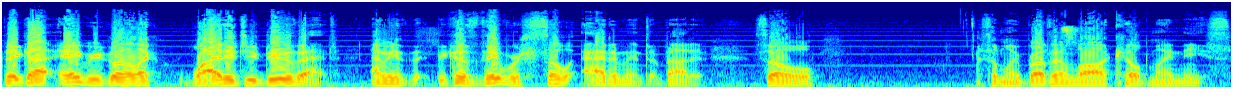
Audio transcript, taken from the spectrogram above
they got angry, going like, "Why did you do that?" I mean, th- because they were so adamant about it. So, so my brother-in-law killed my niece.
